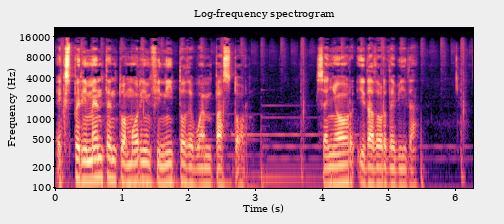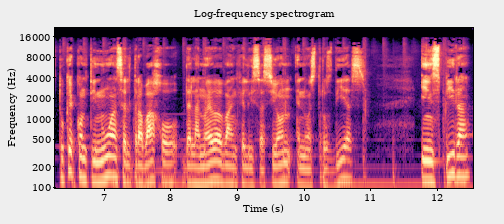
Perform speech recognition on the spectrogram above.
experimenten tu amor infinito de buen pastor. Señor y dador de vida, tú que continúas el trabajo de la nueva evangelización en nuestros días, inspira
